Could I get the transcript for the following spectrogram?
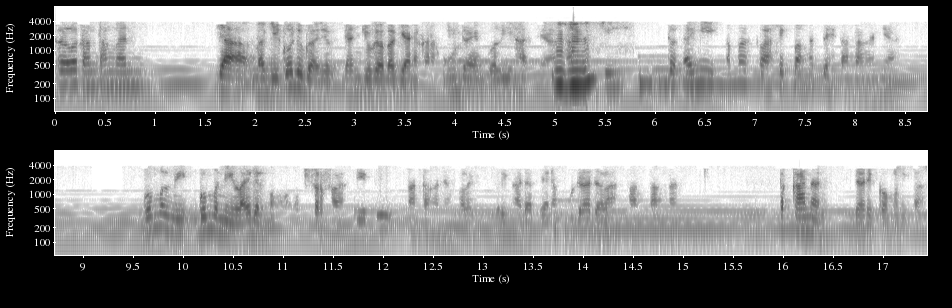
kalau tantangan ya bagi gue juga dan juga bagi anak-anak muda yang gue lihat ya Mhm. apa sih itu ini apa klasik banget deh tantangannya gue meni gue menilai dan mengobservasi itu tantangan yang paling sering hadapi anak muda adalah tantangan tekanan dari komunitas.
